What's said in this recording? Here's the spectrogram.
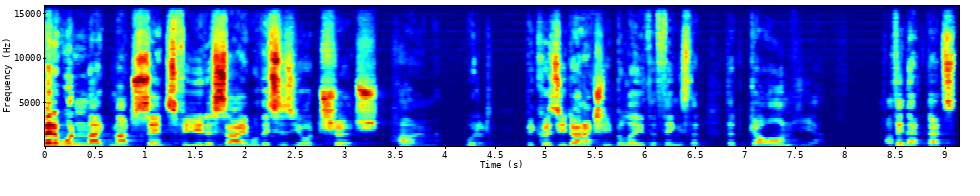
but it wouldn't make much sense for you to say, well, this is your church home, would it? Because you don't actually believe the things that, that go on here. I think that, that's,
